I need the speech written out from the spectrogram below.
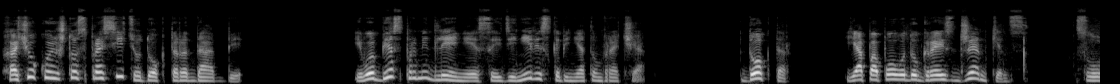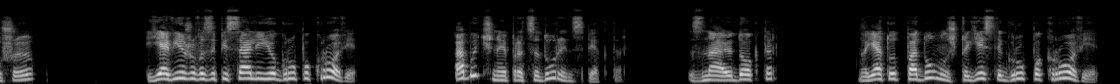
Хочу кое-что спросить у доктора Дабби». Его без промедления соединили с кабинетом врача. «Доктор, я по поводу Грейс Дженкинс. Слушаю. Я вижу, вы записали ее группу крови. Обычная процедура, инспектор. Знаю, доктор. Но я тут подумал, что если группа крови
